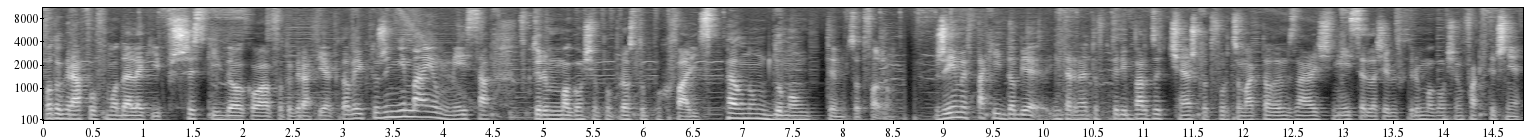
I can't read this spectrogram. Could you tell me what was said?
fotografów, modelek i wszystkich dookoła fotografii aktowej, którzy nie mają miejsca, w którym mogą się po prostu pochwalić z pełną dumą tym, co tworzą. Żyjemy w takiej dobie internetu, w której bardzo ciężko twórcom aktowym znaleźć miejsce dla siebie, w którym mogą się faktycznie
